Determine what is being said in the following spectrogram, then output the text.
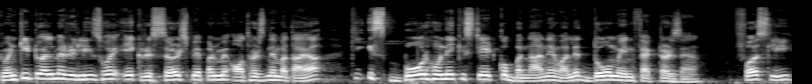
2012 में रिलीज़ हुए एक रिसर्च पेपर में ऑथर्स ने बताया कि इस बोर होने की स्टेट को बनाने वाले दो मेन फैक्टर्स हैं। फर्स्टली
